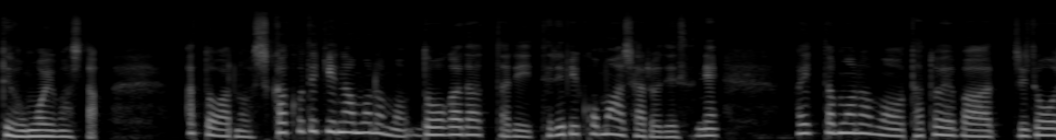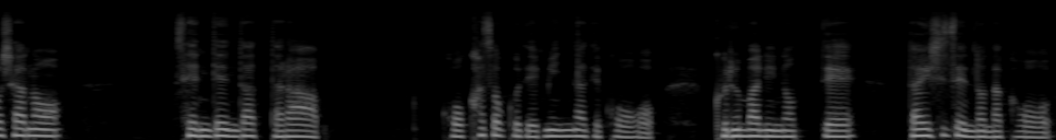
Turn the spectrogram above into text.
て思いました。あと、あの、視覚的なものも動画だったり、テレビコマーシャルですね。ああいったものも、例えば自動車の宣伝だったら、こう家族でみんなでこう、車に乗って大自然の中を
